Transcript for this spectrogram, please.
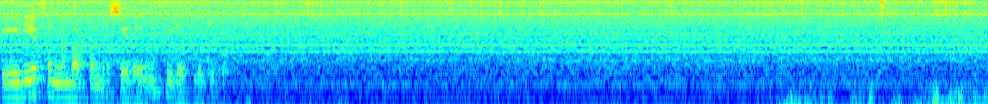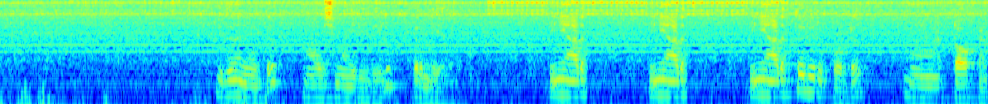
പി ഡി എഫ് എന്ന ബട്ടൺ പ്രസ് ചെയ്ത് കഴിഞ്ഞാൽ പി ഡി എഫിലേക്ക് പോകും. ഇത് നിങ്ങൾക്ക് ആവശ്യമായ രീതിയിൽ പ്രിന്റ് ചെയ്ത് ഇനി അടു ഇനി അടു ഇനി അടുത്തൊരു റിപ്പോർട്ട് ടോക്കൺ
